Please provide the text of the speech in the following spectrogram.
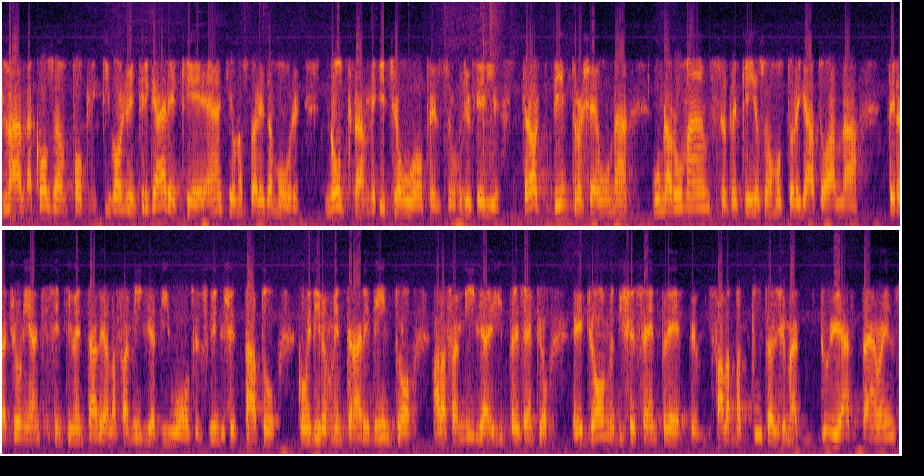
la, la, cosa un po' che ti voglio intrigare è che è anche una storia d'amore, non tra me e John Waters, voglio dire, però dentro c'è una, una romance perché io sono molto legato alla per ragioni anche sentimentali alla famiglia di Waters, quindi c'è stato come dire, un entrare dentro alla famiglia, per esempio eh, John dice sempre, eh, fa la battuta, dice ma do you have parents?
